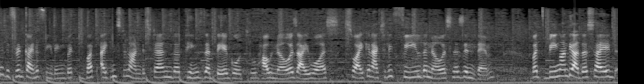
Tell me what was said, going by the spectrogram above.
a different kind of feeling, but, but I can still understand the things that they go through, how nervous I was. So I can actually feel the nervousness in them. But being on the other side,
